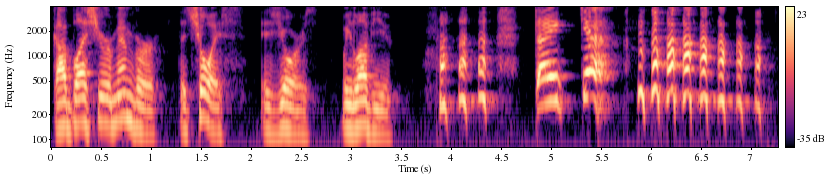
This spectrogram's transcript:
God bless you. Remember, the choice is yours. We love you. Thank you.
